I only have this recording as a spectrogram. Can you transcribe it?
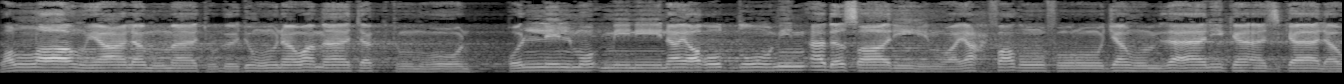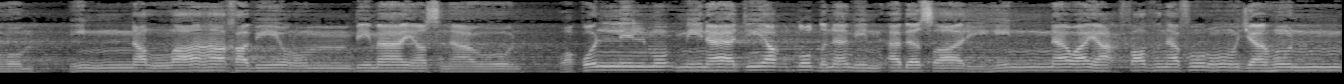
والله يعلم ما تبدون وما تكتمون. قل للمؤمنين يغضوا من أبصارهم ويحفظوا فروجهم ذلك أزكى لهم. إن الله خبير بما يصنعون. وقل للمؤمنات يغضضن من أبصارهن ويحفظن فروجهن.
